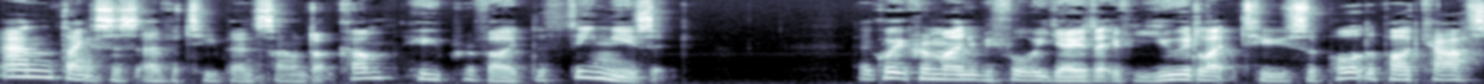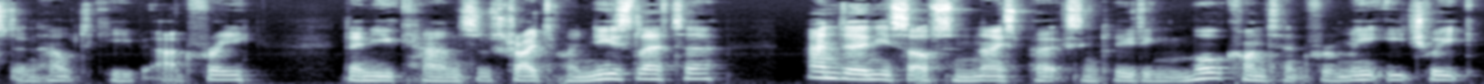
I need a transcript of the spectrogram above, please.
and thanks as ever to bensound.com who provide the theme music. A quick reminder before we go that if you would like to support the podcast and help to keep it ad free, then you can subscribe to my newsletter and earn yourself some nice perks, including more content from me each week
